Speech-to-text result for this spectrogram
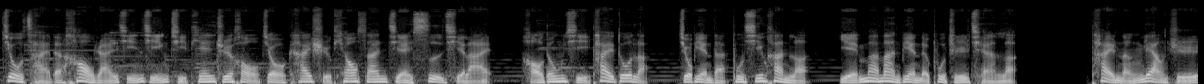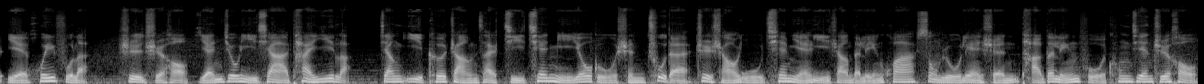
就采的浩然，仅仅几天之后就开始挑三拣四起来，好东西太多了。”就变得不稀罕了，也慢慢变得不值钱了。太能量值也恢复了，是时候研究一下太医了。将一颗长在几千米幽谷深处的至少五千年以上的灵花送入炼神塔的灵府空间之后，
